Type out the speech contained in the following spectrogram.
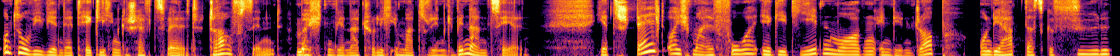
Und so wie wir in der täglichen Geschäftswelt drauf sind, möchten wir natürlich immer zu den Gewinnern zählen. Jetzt stellt euch mal vor, ihr geht jeden Morgen in den Job und ihr habt das Gefühl,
